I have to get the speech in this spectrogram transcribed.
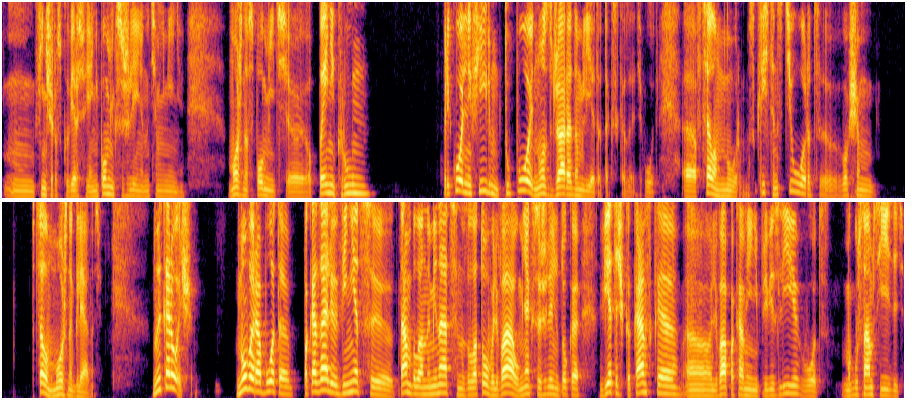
финчеровскую версию я не помню, к сожалению, но тем не менее. Можно вспомнить Пенни Крум, Прикольный фильм, тупой, но с Джаредом Лето, так сказать. Вот. Э, в целом норм. С Кристен Стюарт, э, в общем, в целом можно глянуть. Ну и короче, Новая работа, показали в Венеции, там была номинация на «Золотого льва», у меня, к сожалению, только веточка канская, э, льва пока мне не привезли, вот, могу сам съездить,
